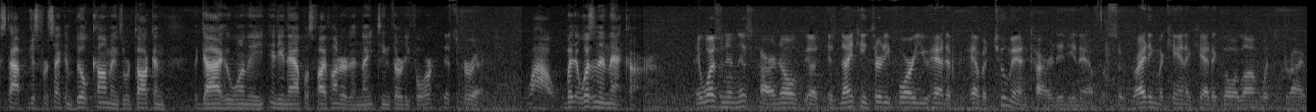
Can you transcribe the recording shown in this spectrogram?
stop just for a second. Bill Cummings, we're talking the guy who won the Indianapolis 500 in 1934. That's correct. Wow. But it wasn't in that car. It wasn't in this car. No, uh, in 1934 you had to have a two-man car at Indianapolis. So riding mechanic had to go along with the driver.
